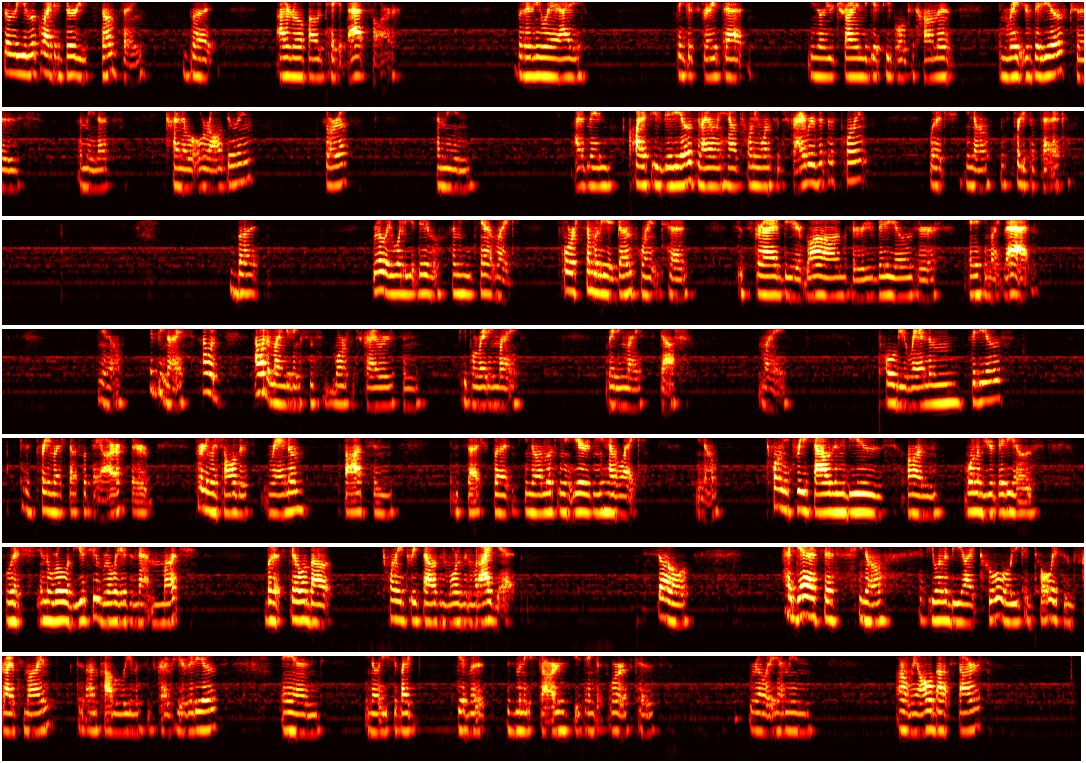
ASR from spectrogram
so you look like a dirty something, but I don't know if I would take it that far. But anyway, I think it's great that, you know, you're trying to get people to comment and rate your videos, because, I mean, that's kind of what we're all doing, sort of. I mean, I've made quite a few videos and I only have 21 subscribers at this point, which, you know, is pretty pathetic. But, really, what do you do? I mean, you can't, like, force somebody at gunpoint to subscribe to your blogs or your videos or anything like that. You know, it'd be nice. I would, I wouldn't mind getting some more subscribers and people rating my, rating my stuff, my totally random videos, because pretty much that's what they are. They're pretty much all just random thoughts and and such. But you know, I'm looking at yours, and you have like, you know, 23,000 views on one of your videos, which in the world of YouTube really isn't that much, but it's still about 23,000 more than what I get. So, I guess if, you know, if you want to be like cool, you could totally subscribe to mine, because I'm probably going to subscribe to your videos. And, you know, you should like give it as many stars as you think it's worth, because really, I mean, aren't we all about stars?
